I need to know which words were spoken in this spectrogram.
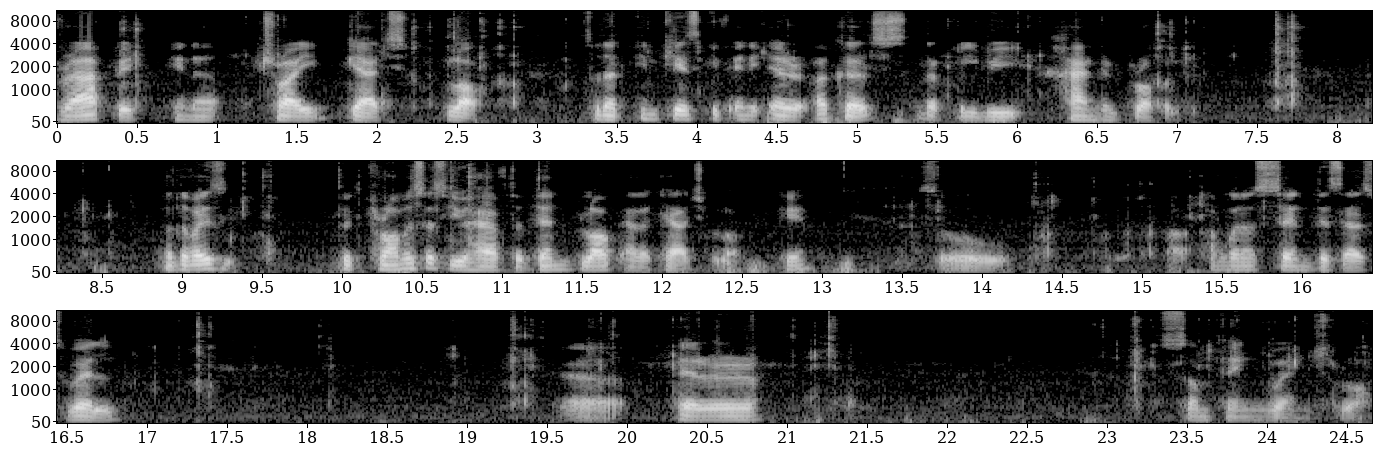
wrap it in a try catch block so that in case if any error occurs that will be handled properly. Otherwise with promises you have the then block and the catch block okay? So uh, I'm gonna send this as well. Uh, error something went wrong.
